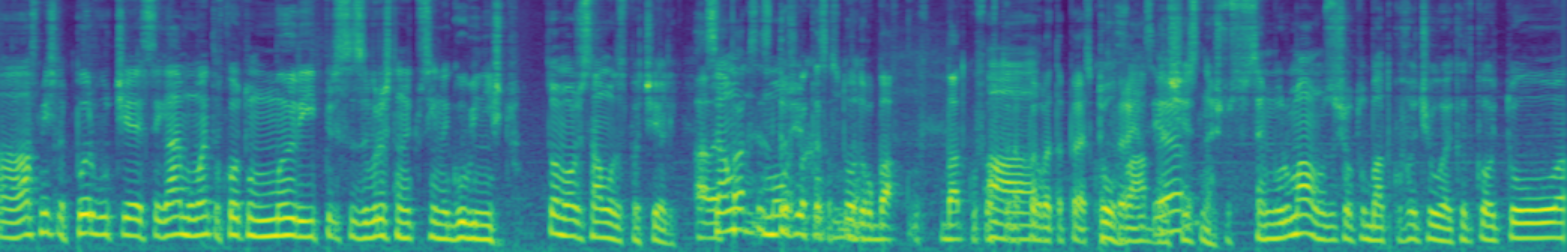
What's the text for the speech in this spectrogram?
А, аз мисля първо, че сега е момента, в който Мъри при със завръщането си не губи нищо. Той може само да спечели. а, само пак се сдърпаха с Тодор Батков, Батков още на първата Това пресконференция. беше нещо съвсем нормално, защото Батков е човекът, който а,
